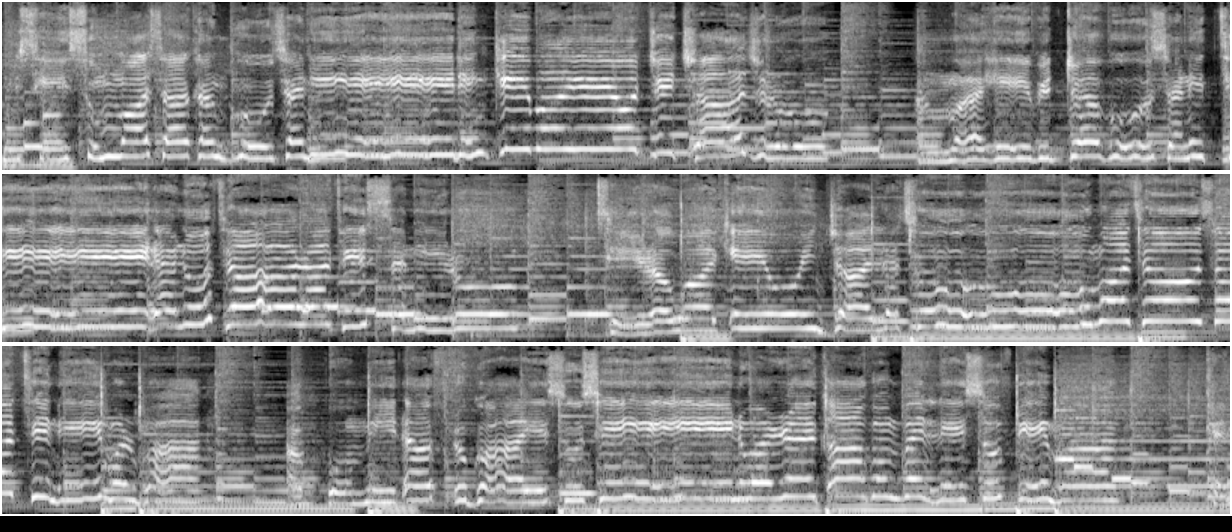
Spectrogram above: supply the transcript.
Miseensummaa isaa kan guutanii dinqii baay'ee hojjechaa jiru. Amma ibidda buusanitti dhaloota haaraa teessaniiru. Seera waaqayyoo hin jaallatu mataa isaatti ni morma. Abboommiidhaaf dhugaa Yesuusiin warra qaaban balleessuuf deema. Kan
